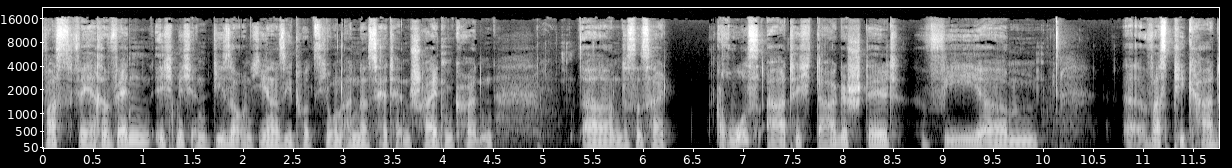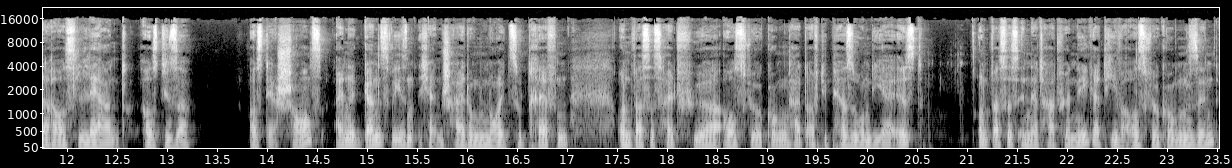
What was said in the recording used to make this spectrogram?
Was wäre, wenn ich mich in dieser und jener Situation anders hätte entscheiden können? Äh, das ist halt großartig dargestellt, wie ähm, äh, was Picard daraus lernt, aus dieser aus der Chance, eine ganz wesentliche Entscheidung neu zu treffen und was es halt für Auswirkungen hat auf die Person, die er ist und was es in der Tat für negative Auswirkungen sind,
